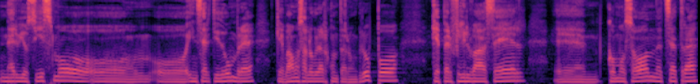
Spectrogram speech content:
nerviosismo o, o incertidumbre que vamos a lograr juntar un grupo, qué perfil va a ser, eh, cómo son, etcétera.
